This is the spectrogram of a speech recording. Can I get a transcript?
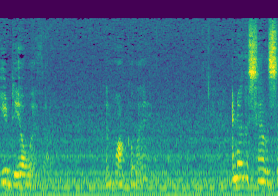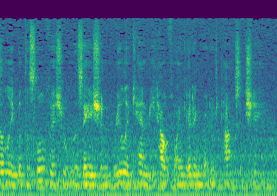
You deal with it. And walk away. I know this sounds silly, but this little visualization really can be helpful in getting rid of toxic shame.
